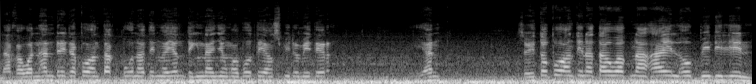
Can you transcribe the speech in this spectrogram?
Naka 100 na po ang takbo natin ngayon. Tingnan yung mabuti ang speedometer. Ayan. So ito po ang tinatawag na Isle of Medellin.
